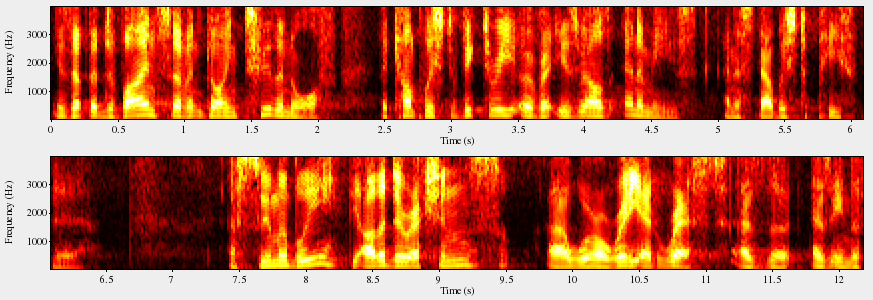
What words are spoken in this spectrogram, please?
is that the divine servant going to the north accomplished victory over Israel's enemies and established peace there. Assumably, the other directions uh, were already at rest as, the, as, in the,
